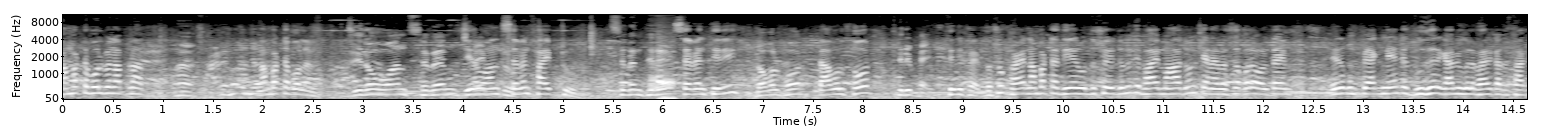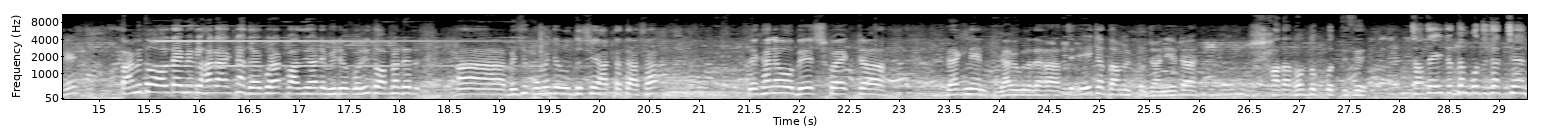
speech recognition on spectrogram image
নাম্বারটা বলবেন আপনার? নাম্বারটা বলেন। Zero one seven zero one seven five two. Seven three. Seven three. Double four. Double four. Three five. Three five. দর্শক ভাইয়ের নাম্বারটা দিয়ে উদ্দেশ্য এই জন্য যে ভাই মহাজন কেনা বেচা করে অল টাইম এরকম প্রেগনেন্ট দুধের গাভিগুলো ভাইয়ের কাছে থাকে। তো আমি তো অল টাইম এগুলো হাটে আসি না জয়পুরহাট পাঁচবিহাটে ভিডিও করি। তো আপনাদের বেশি কমেন্টের উদ্দেশ্যে হাটটাতে আসা। তো এখানেও বেশ কয়েকটা প্রেগনেন্ট গাভিগুলো দেখা যাচ্ছে। এইটার দাম একটু জানি এটা সাদা ধপধপ করতেছে। চাচা এইটার দাম কত চাচ্ছেন?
